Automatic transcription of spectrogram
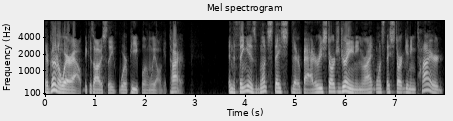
they're going to wear out because obviously we're people and we all get tired. And the thing is, once they their battery starts draining, right? Once they start getting tired,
